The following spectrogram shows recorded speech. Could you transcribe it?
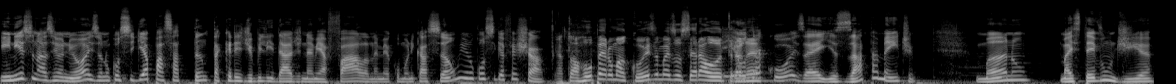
E nisso, nas reuniões, eu não conseguia passar tanta credibilidade na minha fala, na minha comunicação, e eu não conseguia fechar. A tua roupa era uma coisa, mas você era outra, e né? outra coisa, é, exatamente. Mano, mas teve um dia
